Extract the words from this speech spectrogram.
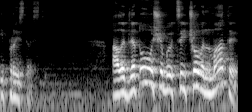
і пристрасті. Але для того, щоб цей човен мати,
